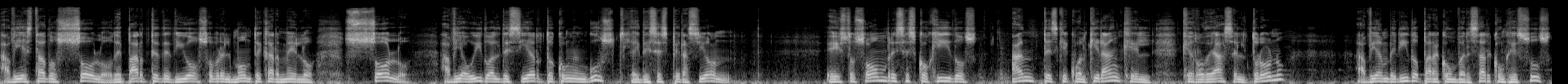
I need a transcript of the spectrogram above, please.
Había estado solo de parte de Dios sobre el monte Carmelo, solo había huido al desierto con angustia y desesperación. Estos hombres escogidos, antes que cualquier ángel que rodease el trono, habían venido para conversar con Jesús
